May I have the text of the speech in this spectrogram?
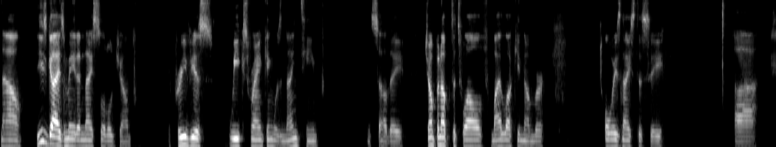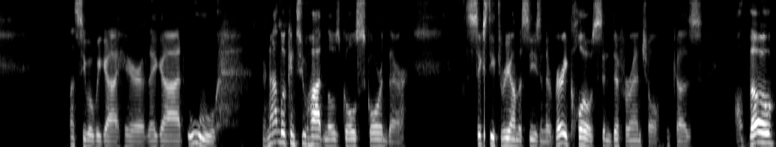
Now, these guys made a nice little jump. Previous week's ranking was 19th. And so they jumping up to 12, my lucky number. Always nice to see. Uh let's see what we got here. They got ooh, they're not looking too hot in those goals scored there. 63 on the season. They're very close in differential because although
